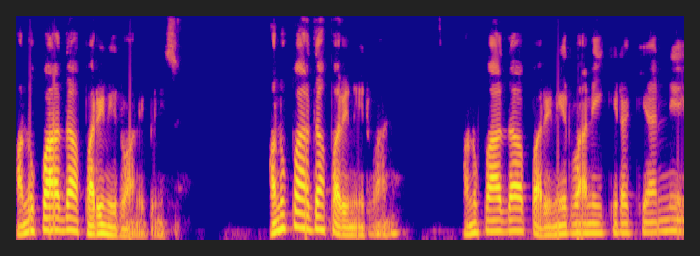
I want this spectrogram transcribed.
අනුපාදා පරිනිර්වාණය පිණිස. අනුපාදා පරිනිර්වාණය. අනුපාදා පරිනිර්වාණය කියලා කියන්නේ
